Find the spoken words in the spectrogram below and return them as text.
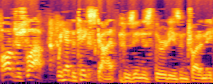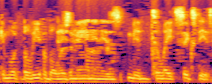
hogs are slopped. We had to take Scott, who's in his 30s, and try to make him look believable as a man in his mid to late 60s.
